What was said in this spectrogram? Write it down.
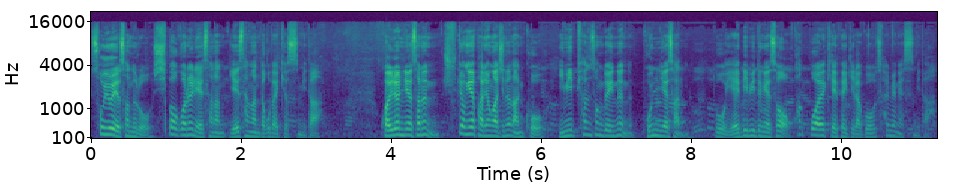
소요 예산으로 10억 원을 예산한, 예상한다고 밝혔습니다. 관련 예산은 추경에 반영하지는 않고 이미 편성돼 있는 본 예산 또 예비비 등에서 확보할 계획이라고 설명했습니다.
